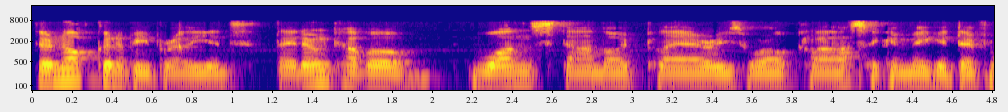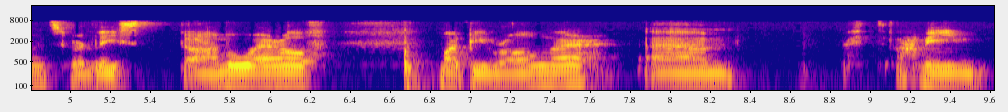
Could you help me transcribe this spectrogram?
they're not going to be brilliant. They don't have a one standout player who's world class who can make a difference, or at least that I'm aware of. Might be wrong there. Um, I mean,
